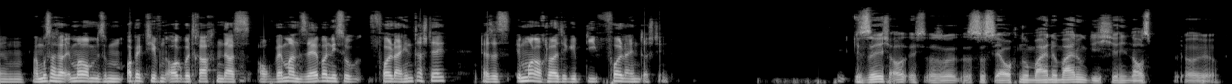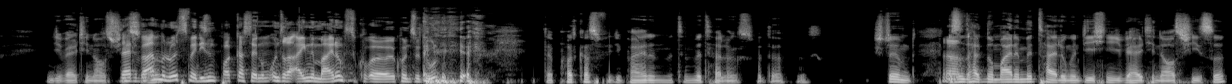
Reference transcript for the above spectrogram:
ähm, man muss das halt immer mit so einem objektiven Auge betrachten, dass auch wenn man selber nicht so voll dahinter steht, dass es immer noch Leute gibt, die voll dahinter stehen. Sehe ich auch, ich, also das ist ja auch nur meine Meinung, die ich hier hinaus äh, in die Welt hinaus Seit wann ne? benutzen wir diesen Podcast denn, um unsere eigene Meinung zu, äh, kundzutun? Der Podcast für die beiden mit dem Mitteilungsbedürfnis. Stimmt. Das Ja. sind halt nur meine Mitteilungen, die ich in die Welt hinausschieße.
